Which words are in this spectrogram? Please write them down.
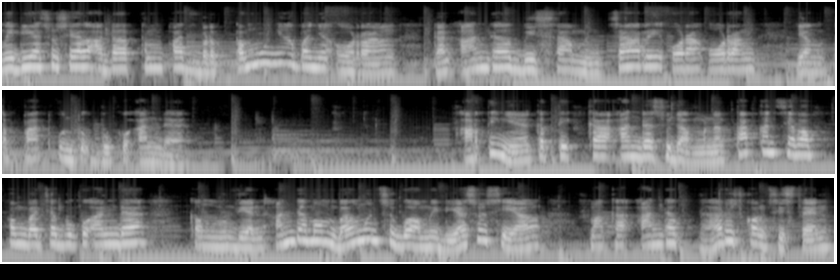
media sosial adalah tempat bertemunya banyak orang dan Anda bisa mencari orang-orang yang tepat untuk buku Anda. Artinya, ketika Anda sudah menetapkan siapa pembaca buku Anda, kemudian Anda membangun sebuah media sosial, maka Anda harus konsisten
